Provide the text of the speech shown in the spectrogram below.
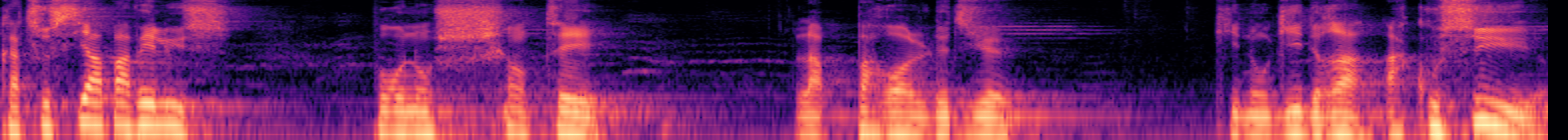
Katsusia Pavelus pour nous chanter la parole de Dieu qui nous guidera à coup sûr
